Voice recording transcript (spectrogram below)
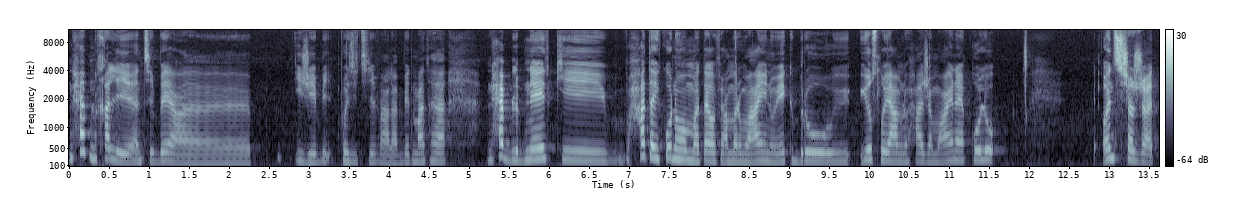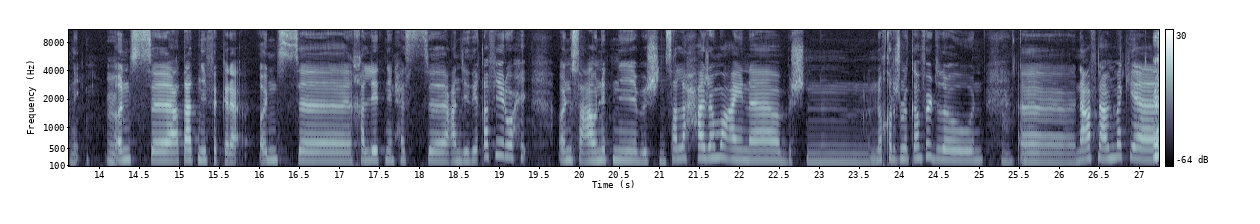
نحب نخلي انطباع آه، إيجابي positive على العباد معناتها نحب البنات كي حتى يكونوا هما توا في عمر معين ويكبروا يوصلوا يعملوا حاجة معينة يقولوا انس شجعتني. أنس اعطتني فكرة. أنس آه، خلتني نحس عندي ثقة في روحي. أنس عاونتني باش نصلح حاجة معينة باش نخرج من ال comfort zone آه نعرف نعمل مكياج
